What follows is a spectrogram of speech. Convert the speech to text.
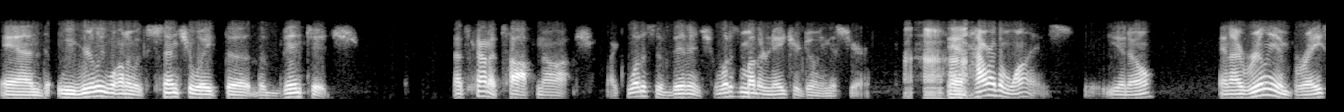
and we really want to accentuate the the vintage. That's kind of top notch. Like, what is the vintage? What is Mother Nature doing this year? uh-huh. and how are the wines you know and i really embrace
